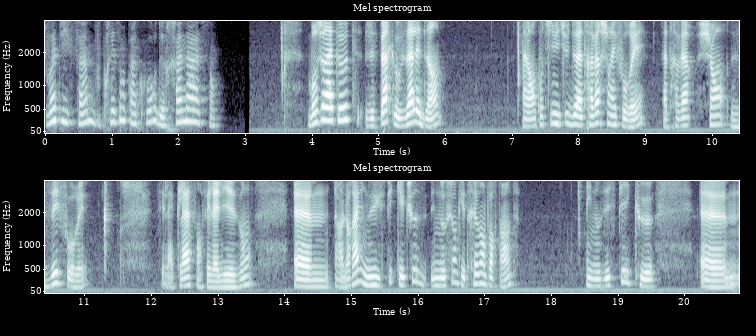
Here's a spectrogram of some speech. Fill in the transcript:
Joie de vie femme vous présente un cours de Rana Hassan. Bonjour à toutes, j'espère que vous allez bien. Alors on continue l'étude de à travers champs et forêts, à travers champs et forêts. C'est la classe, on fait la liaison. Euh, alors le il nous explique quelque chose, une notion qui est très importante. Il nous explique que euh,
